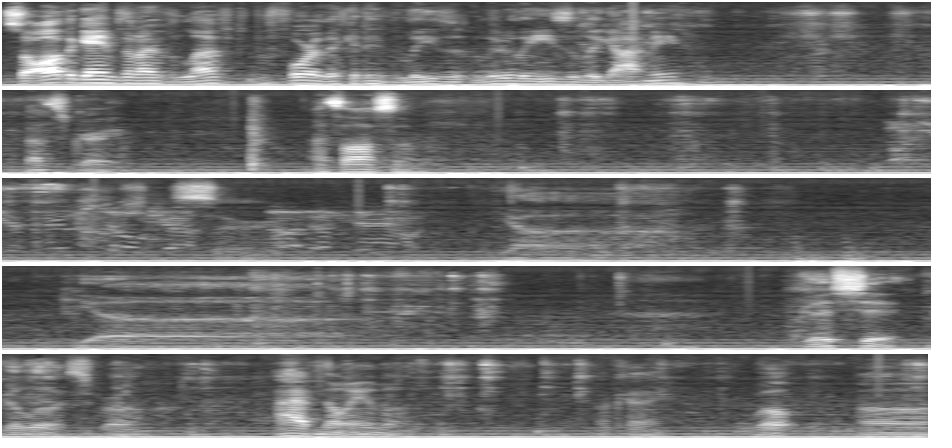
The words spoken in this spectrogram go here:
So all the games that I've left before, they could have literally easily got me. That's great. That's awesome. Sir. Yeah. Yeah. Good shit. Good looks, bro. I have no ammo. Okay. Well, um.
